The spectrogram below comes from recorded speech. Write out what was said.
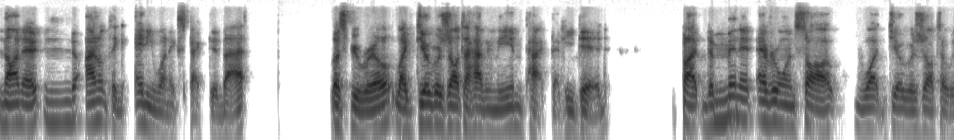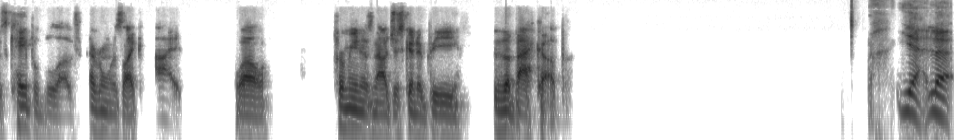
not I don't think anyone expected that. Let's be real, like Diogo Jota having the impact that he did. But the minute everyone saw what Diogo Jota was capable of, everyone was like, "I, well, Firmino's now just going to be the backup." Yeah, look,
